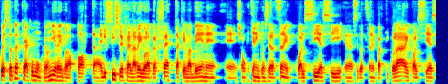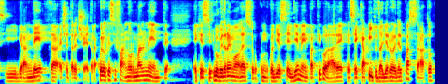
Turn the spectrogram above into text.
Questo perché comunque ogni regola porta, è difficile creare la regola perfetta che va bene, eh, diciamo che tiene in considerazione qualsiasi eh, situazione particolare, qualsiasi grandezza, eccetera, eccetera. Quello che si fa normalmente e che si, lo vedremo adesso con col DSE e il DME in particolare, che si è capito dagli errori del passato,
